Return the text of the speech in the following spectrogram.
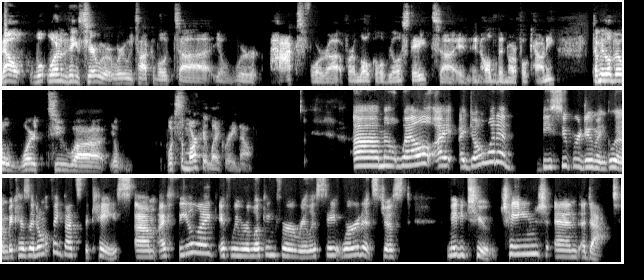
now, one of the things here where, we talk about, uh, you know, we're hacks for uh, for local real estate uh, in, in Haldimand, Norfolk County. Tell me a little bit where to, uh, you know, what's the market like right now? Um, well, I, I don't want to be super doom and gloom because I don't think that's the case. Um, I feel like if we were looking for a real estate word, it's just maybe two change and adapt.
